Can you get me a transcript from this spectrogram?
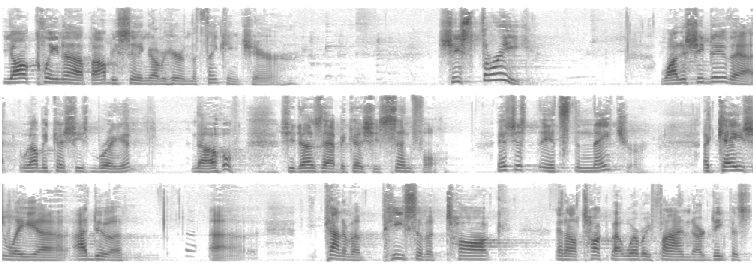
y'all clean up. I'll be sitting over here in the thinking chair. She's three. Why does she do that? Well because she's brilliant. No she does that because she's sinful. It's just it's the nature. Occasionally uh, i do a uh, kind of a piece of a talk, and I'll talk about where we find our deepest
